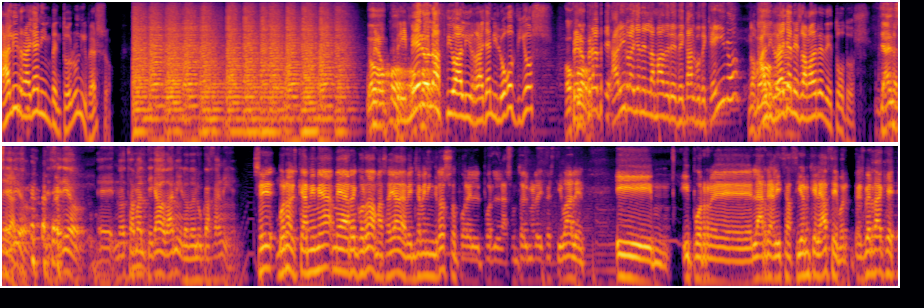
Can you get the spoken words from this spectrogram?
Ali Ryan inventó el universo. Pero primero nació Ali Ryan y luego Dios. Pero espérate, ¿Ali Ryan es la madre de Calvo de Keino? No, no Ali Ryan es la madre de todos. Ya, en, serio, en serio. Eh, no está mal tirado, Dani, lo de Luca Hani. Eh. Sí, bueno, es que a mí me ha, recordado, más allá de Benjamin Ingrosso por el, por el asunto del Melody Festival en, y, y por eh, la realización que le hace. Es verdad que eh,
